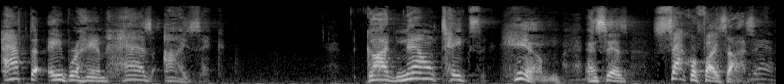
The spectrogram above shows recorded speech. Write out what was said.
After Abraham has Isaac, God now takes him and says, Sacrifice Isaac. Yes.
